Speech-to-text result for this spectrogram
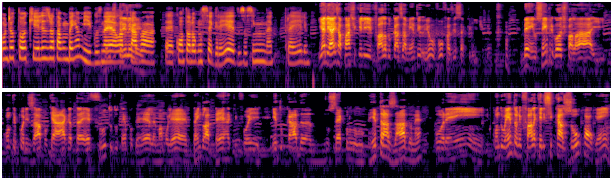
onde eu tô aqui, eles já estavam bem amigos, né? Ela ficava é, contando alguns segredos, assim, né, pra ele. E aliás, a parte que ele fala do casamento, eu, eu vou fazer essa crítica. Bem, eu sempre gosto de falar e contemporizar, porque a Agatha é fruto do tempo dela, é uma mulher da Inglaterra que foi educada no século retrasado, né? Porém, quando o Anthony fala que ele se casou com alguém,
